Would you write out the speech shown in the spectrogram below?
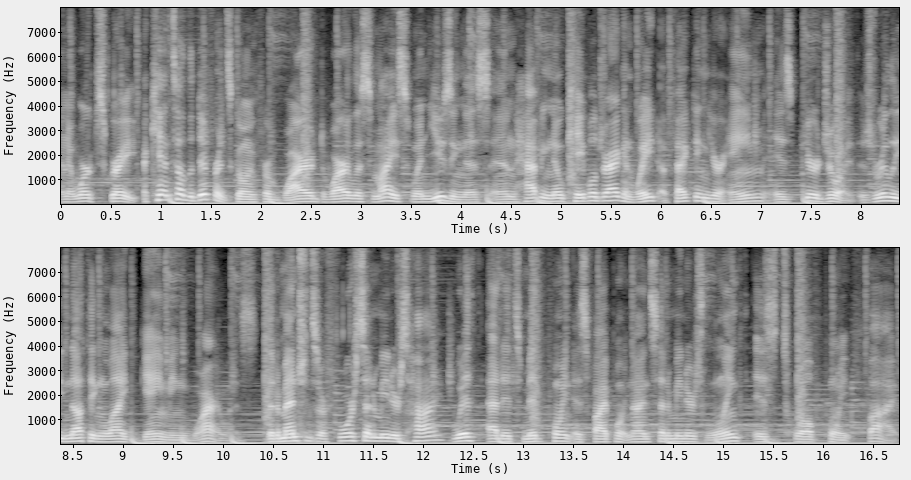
and it works great. I can't tell the difference going from wired to wireless mice when using this, and having no cable drag and weight affecting your aim is pure joy. There's really nothing like gaming wireless. The dimensions are 4 centimeters high, width at its midpoint is 5.9 centimeters, length is 12.5.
